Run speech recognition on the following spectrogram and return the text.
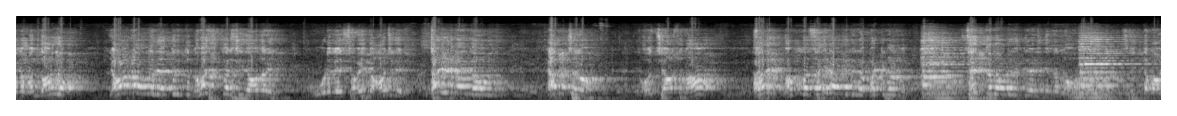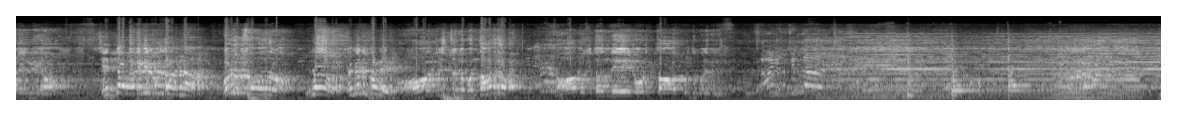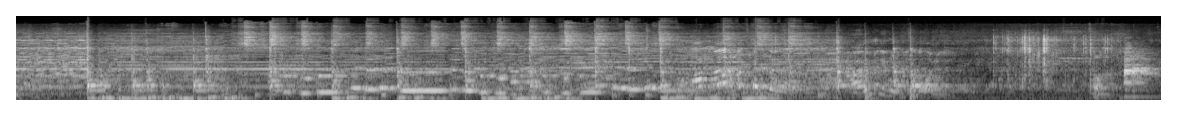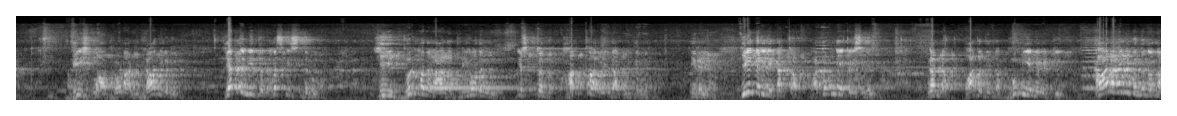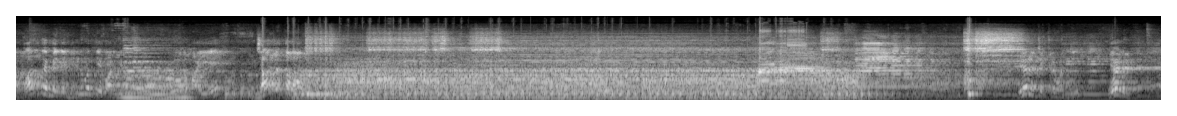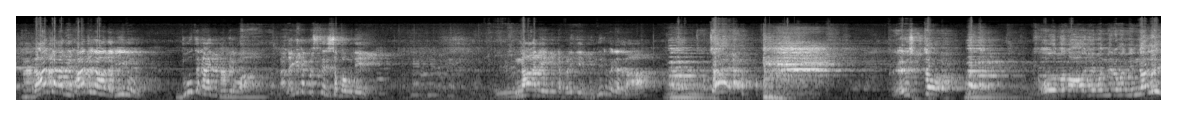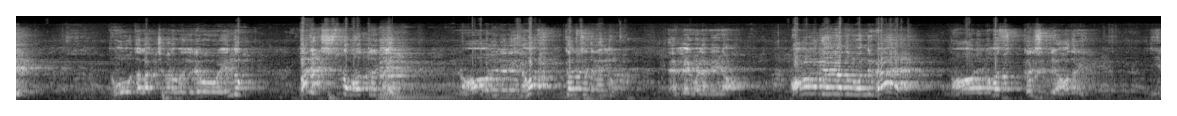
ಕೃಷ್ಣನ ಬಂದಾಗ ಯಾರಾದರೂ ಎದುರಿತು ನಮಸ್ಕರಿಸಿದೆ ಆದರೆ ಕೂಡಲೇ ಸಭೆಯಿಂದ ಆಚೆಗೆ ತಳ್ಳಬೇಕಾಗುವುದು. ಯಾಚನ ಯೋಚ್ಯಾಸನ ಅರೆ, ನಮ್ಮ ಸೈನ್ಯಾಧಿಕಾರಿಗಳ ಪಟ್ಟಿಗಳನ್ನು ಸಿದ್ಧ ಮಾಡು ಎಂದು ಹೇಳಿದ್ದೀನಲ್ಲ ಸಿದ್ಧ ಮಾಡಿರುವೆಯಾ ಸಿದ್ಧವಾಗಿರುವುದು ಅಣ್ಣ. ಬಡು ಸಹೋದರ. ಇದು ತೆಗೆದುಕೊಳ್ಳಿ. ಆ ಕೃಷ್ಣನ ಬಂದಾಗ ನಾನು ಇದನ್ನೇ ನೋಡುತ್ತಾ ಕುಳಿತುಕೊಳ್ಳುವೆನು. ಕುಳಿತಿರುವುದು ಇರಲಿ. ಈತನಿಗೆ ತಕ್ಕ ಪಾಠವನ್ನೇ ಕಲಿಸಿದನು. ನನ್ನ ಪಾದದಿಂದ ಭೂಮಿಯನ್ನು ಮೆಟ್ಟಿ ತಾನಾಗಿ ಬಂದು ನನ್ನ ಪಾದದ ಮೇಲೆ ನಿಲ್ಲುವಂತೆ ಮಾಡಿದೆ ಯೋಧ ಮಾಯೆ ಜಾಗೃತವಾದ ಹೇಳು ಚಕ್ರವರ್ತಿ ಹೇಳು ರಾಜಾದಿರಾಜನಾದ ನೀನು ದೂತನಾಗಿ ಬಂದಿರುವ ನನಗೆ ನಮಸ್ಕರಿಸಬಹುದೇ?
